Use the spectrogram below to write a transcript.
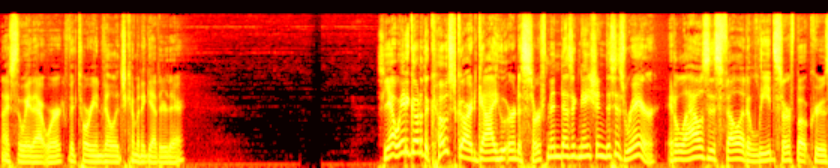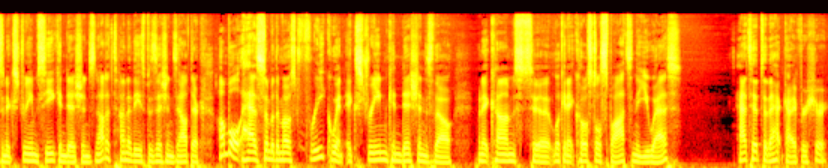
Nice the way that worked. Victorian Village coming together there. So yeah, way to go to the Coast Guard guy who earned a surfman designation. This is rare. It allows this fella to lead surfboat crews in extreme sea conditions. Not a ton of these positions out there. Humboldt has some of the most frequent extreme conditions though when it comes to looking at coastal spots in the US. Hat tip to that guy for sure.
